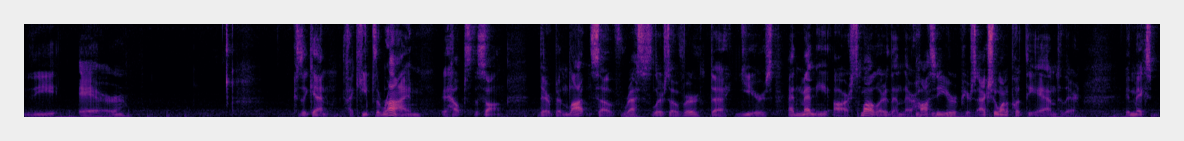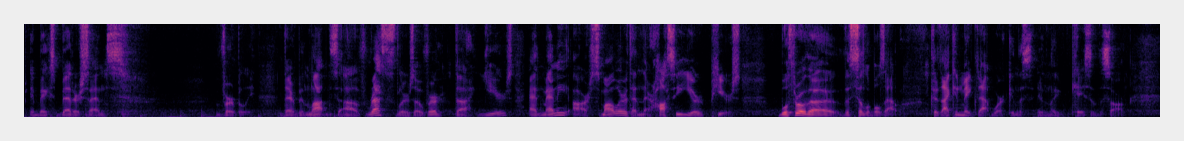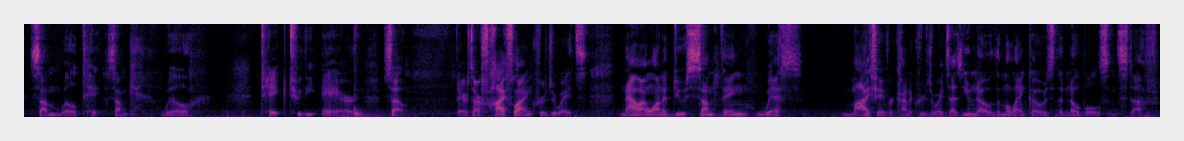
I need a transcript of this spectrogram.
the air. Because again, if I keep the rhyme, it helps the song. There have been lots of wrestlers over the years, and many are smaller than their Hossy Europeans. I actually want to put the and there. It makes it makes better sense verbally. There have been lots of wrestlers over the years, and many are smaller than their Hossy Year peers. We'll throw the, the syllables out because I can make that work in this in the case of the song. Some will take some will take to the air. So there's our high flying cruiserweights. Now I want to do something with my favorite kind of cruiserweights, as you know, the Malenkos, the Nobles, and stuff.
